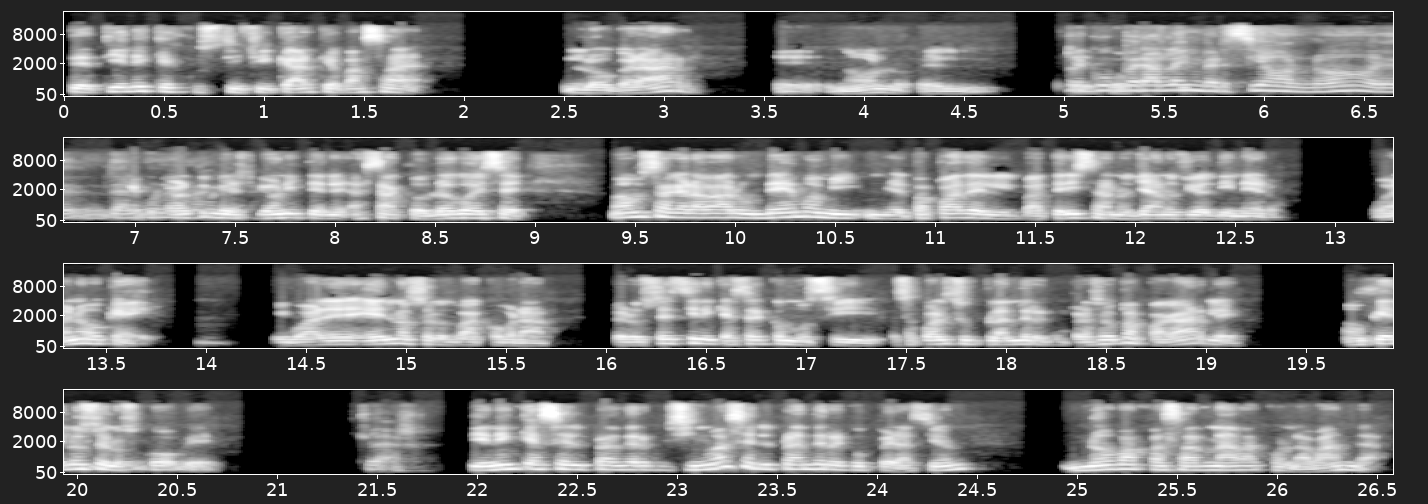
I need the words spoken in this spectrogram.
te tiene que justificar que vas a lograr, eh, ¿no? El, recuperar la inversión, ¿no? Eh, de alguna recuperar inversión y tener, exacto. Luego ese, vamos a grabar un demo y el papá del baterista nos, ya nos dio el dinero. Bueno, ok. Igual él, no se los va a cobrar, pero ustedes tienen que hacer como si, o sea, ¿cuál es su plan de recuperación para pagarle? Aunque él no se los cobre. Claro. Tienen que hacer el plan de Si no hacen el plan de recuperación, no va a pasar nada con la banda.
